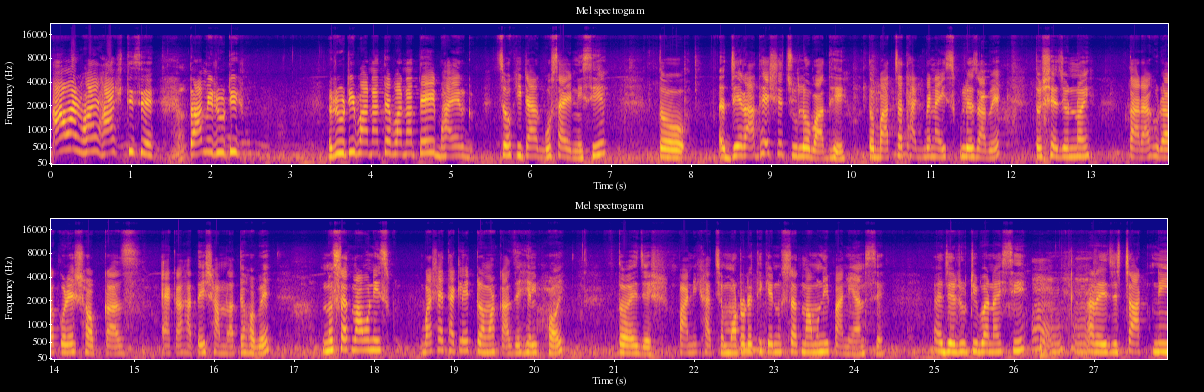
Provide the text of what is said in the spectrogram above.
আমার ভাই হাসতেছে। তো আমি রুটি রুটি বানাতে বানাতেই ভাইয়ের চকিটা গোছায় নিছি। তো যে রাধে সে চুলো বাঁধে। তো বাচ্চা থাকবে না স্কুলে যাবে। তো সেজন্যই তাড়াহুড়া করে সব কাজ একা হাতেই সামলাতে হবে। নুসরাত মামুনি বাসায় থাকলে একটু আমার কাজে হেল্প হয়। তো এই যে পানি খাচ্ছে, মোটরে থেকে নুসরাত মামুনি পানি আনছে। এই যে রুটি বানাইছি, আর এই যে চাটনি,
